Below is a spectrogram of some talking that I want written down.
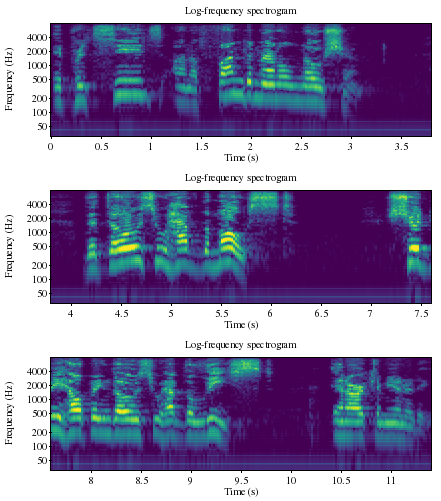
It proceeds on a fundamental notion that those who have the most should be helping those who have the least in our community.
